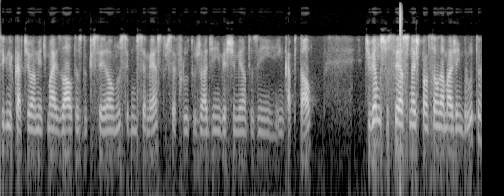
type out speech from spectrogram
significativamente mais altas do que serão no segundo semestre, isso é fruto já de investimentos em, em capital. Tivemos sucesso na expansão da margem bruta,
